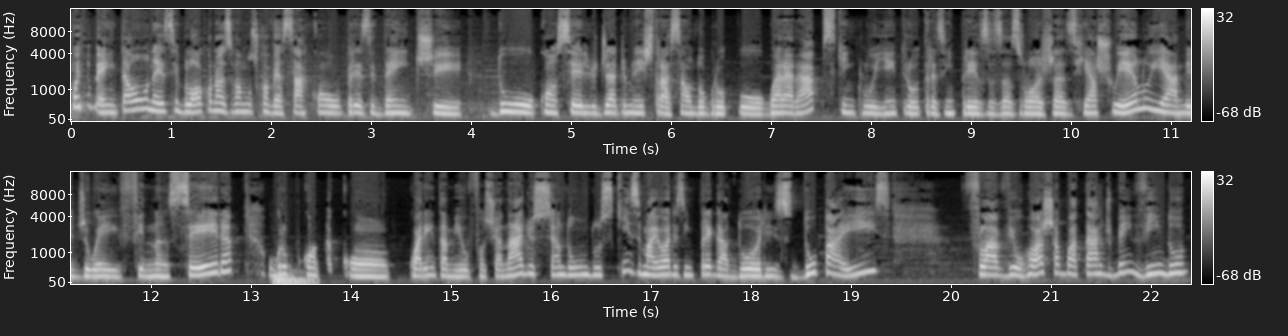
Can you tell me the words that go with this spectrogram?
Muito bem, então nesse bloco nós vamos conversar com o presidente do Conselho de Administração do Grupo Guararapes, que inclui, entre outras empresas, as lojas Riachuelo e a Midway Financeira. O grupo conta com 40 mil funcionários, sendo um dos 15 maiores empregadores do país. Flávio Rocha, boa tarde, bem-vindo.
